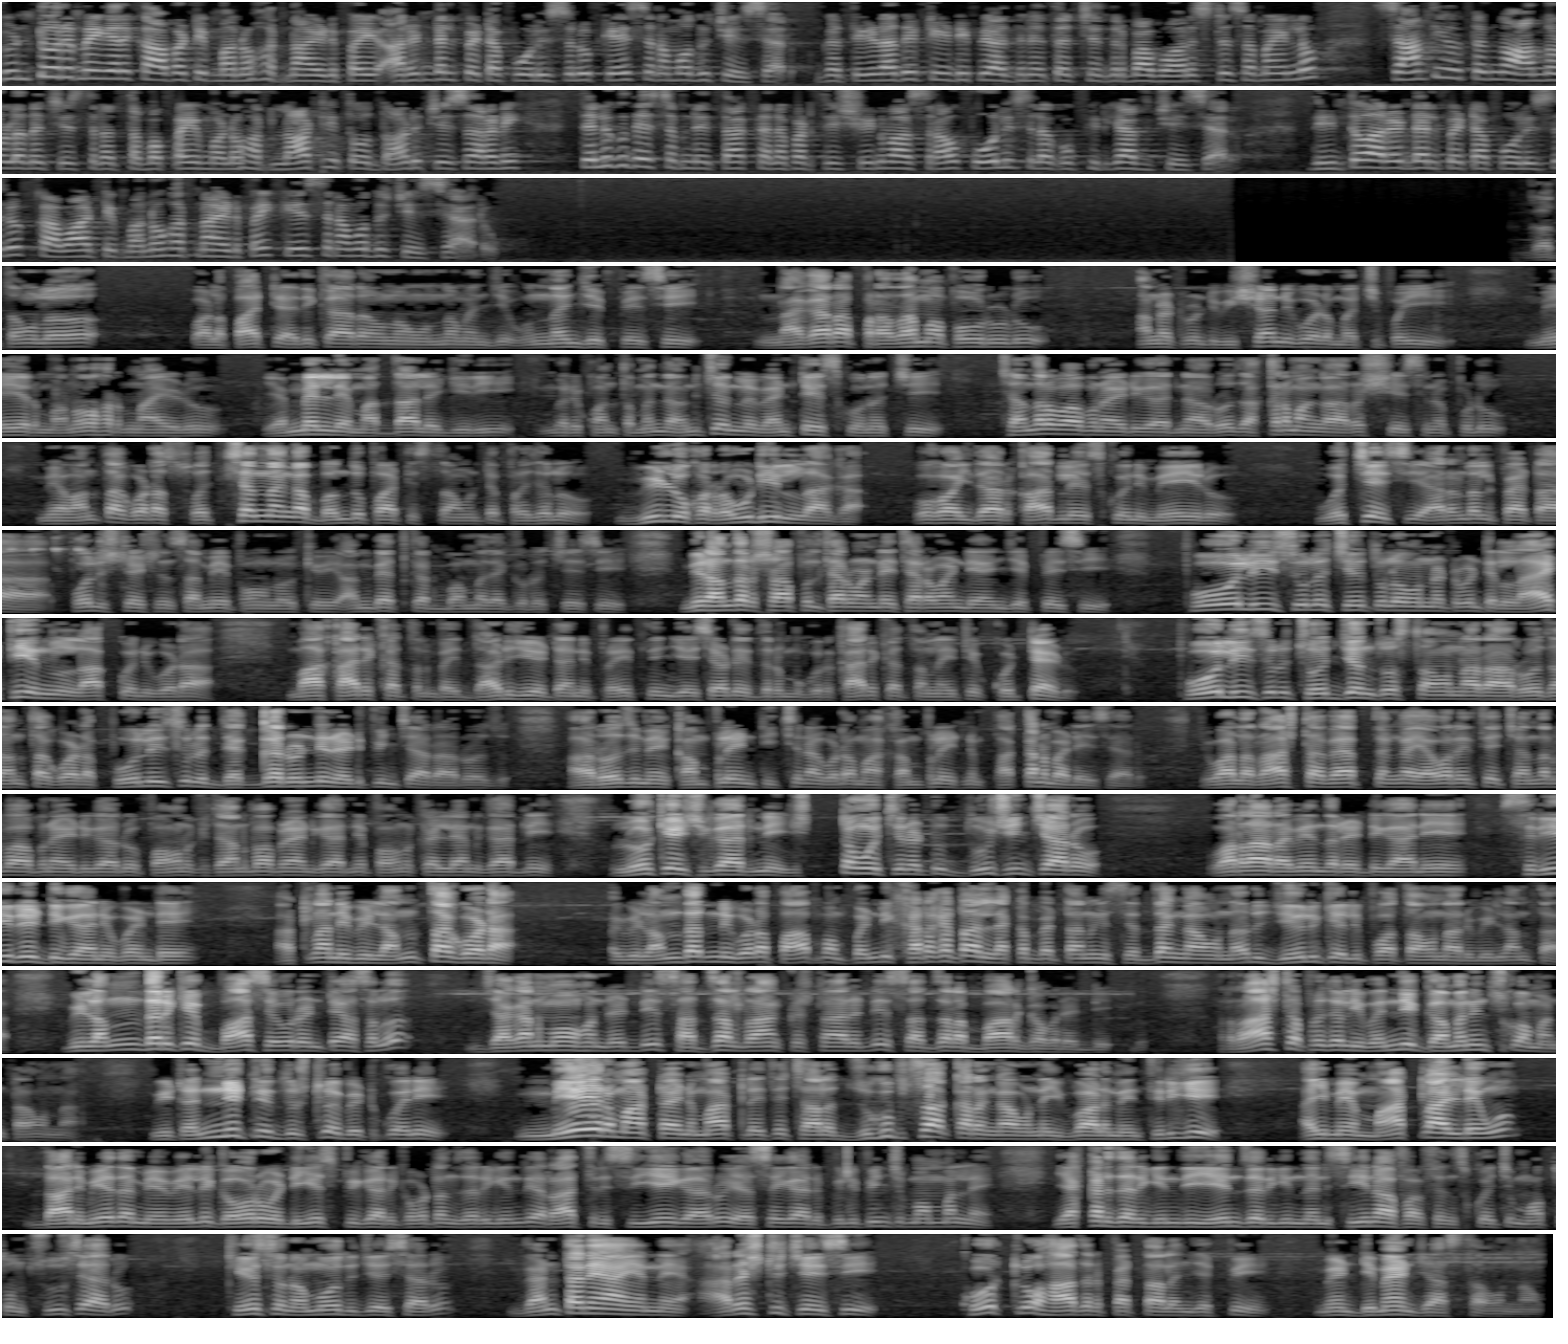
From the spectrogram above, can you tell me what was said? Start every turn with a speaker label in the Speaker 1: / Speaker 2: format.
Speaker 1: Guntur mayor కాబట్టి మనోహర్ నాయుడుపై అరండల్పేట పోలీసులు case నమోదు చేశారు. గతేడాది టీడీపీ అధినేత చంద్రబాబు అరెస్టు సమయంలో శాంతియుతంగా ఆందోళన చేస్తున్న తమపై మనోహర్ లాఠీతో దాడి చేశారని తెలుగుదేశం నేత కనపర్తి శ్రీనివాసరావు పోలీసులకు ఫిర్యాదు చేశారు. దీంతో అరండల్పేట పోలీసులు కవాటి మనోహర్ నాయుడుపై కేసు నమోదు చేశారు.
Speaker 2: గతంలో వాళ్ళ పార్టీ అధికారంలో ఉందామని ఉందని చెప్పేసి నగర ప్రథమ పౌరుడు అన్నటువంటి విషయాన్ని కూడా మర్చిపోయి మేయర్ మనోహర్ నాయుడు ఎమ్మెల్యే మద్దాలగిరి మరి కొంతమంది అనుచరులను వెంటేసుకొని వచ్చి చంద్రబాబు నాయుడు గారిని ఆ రోజు అక్రమంగా అరెస్ట్ చేసినప్పుడు మేమంతా కూడా స్వచ్ఛందంగా బంధు పాటిస్తూ ఉంటే ప్రజలు వీళ్ళు ఒక రౌడీల్లాగా ఒక ఐదారు కార్లు వేసుకొని మేయరు వచ్చేసి అరండలపేట పోలీస్ స్టేషన్ సమీపంలోకి అంబేద్కర్ బొమ్మ దగ్గర వచ్చేసి మీరందరూ షాపులు తెరవండి తెరవండి అని చెప్పేసి పోలీసుల చేతిలో ఉన్నటువంటి లాఠీలను లాక్కొని కూడా మా కార్యకర్తలపై దాడి చేయడానికి ప్రయత్నం చేశాడు. ఇద్దరు ముగ్గురు కార్యకర్తలను అయితే కొట్టాడు. పోలీసులు చోద్యం చూస్తూ ఉన్నారు ఆ రోజు అంతా కూడా. పోలీసులు దగ్గరుండి నడిపించారు ఆ రోజు. ఆ రోజు మేము కంప్లైంట్ ఇచ్చినా కూడా మా కంప్లైంట్ని పక్కన పడేశారు. ఇవాళ రాష్ట్ర వ్యాప్తంగా ఎవరైతే చంద్రబాబు నాయుడు గారు పవన్ చంద్రబాబు నాయుడు గారిని పవన్ కళ్యాణ్ గారిని లోకేష్ గారిని ఇష్టం వచ్చినట్టు దూషించారో వర్రా రవీందర్ రెడ్డి కానీ శ్రీరెడ్డి కానివ్వండి అట్లానే వీళ్ళంతా కూడా వీళ్ళందరినీ కూడా పాపం పండి కటకటాలు లెక్క పెట్టడానికి సిద్ధంగా ఉన్నారు. జైలుకి వెళ్ళిపోతా ఉన్నారు వీళ్ళంతా. వీళ్ళందరికీ బాస్ ఎవరంటే అసలు జగన్మోహన్ రెడ్డి సజ్జల రామకృష్ణారెడ్డి సజ్జల భార్గవరెడ్డి. రాష్ట్ర ప్రజలు ఇవన్నీ గమనించుకోమంటా ఉన్నా. వీటన్నిటిని దృష్టిలో పెట్టుకొని మేయర్ మాట్లాడిన మాటలైతే చాలా జుగుప్సాకరంగా ఉన్నాయి. ఇవాళ మేము తిరిగి అవి మేము మాట్లాడలేము. దాని మీద మేము వెళ్ళి గౌరవ డిఎస్పీ గారికి ఇవ్వడం జరిగింది. రాత్రి సీఏ గారు ఎస్ఐ గారు పిలిపించి మమ్మల్ని ఎక్కడ జరిగింది ఏం జరిగిందని సీన్ ఆఫ్ అఫెన్స్కి వచ్చి మొత్తం చూశారు. కేసు నమోదు చేశారు. వెంటనే ఆయన్ని అరెస్ట్ చేసి కోర్టులో హాజరు పెట్టాలని చెప్పి మేము డిమాండ్ చేస్తూ ఉన్నాం.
